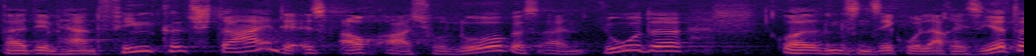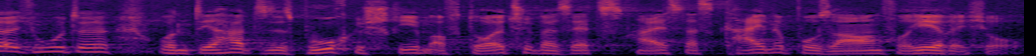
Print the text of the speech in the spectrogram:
bei dem Herrn Finkelstein, der ist auch Archäologe, ist ein Jude, ist ein säkularisierter Jude, und der hat dieses Buch geschrieben, auf Deutsch übersetzt heißt das Keine Posaunen vor Jericho.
